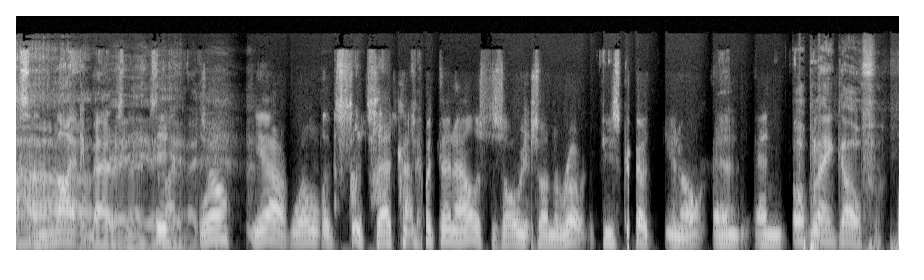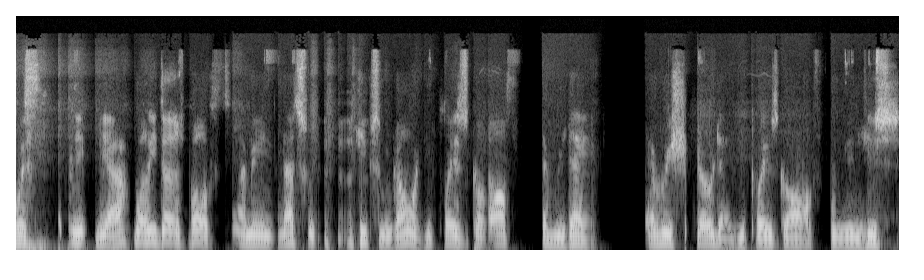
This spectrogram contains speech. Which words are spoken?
it's a Ah, nightmare, isn't it? It's a It- nightmare. well, yeah, well, it's it's that kind. But then Alice is always on the road. If he's got, you know, and and Or with- playing golf? with, yeah, well, he does both. I mean, that's what keeps him going. He plays golf every day, every show day. He plays golf. I mean, he's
